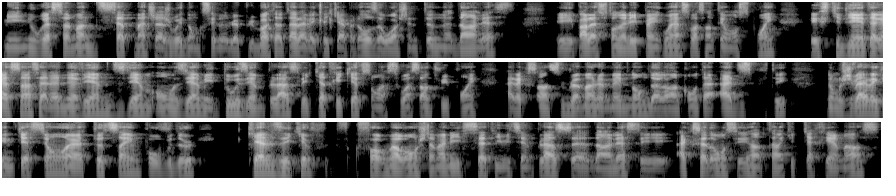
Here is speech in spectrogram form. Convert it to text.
Mais il nous reste seulement 17 matchs à jouer, donc c'est le, plus bas total avec les Capitals de Washington dans l'Est. Et par la suite, on a les Pingouins à 71 points. Et ce qui devient intéressant, c'est à la 9e, 10e, 11e et 12e place, les quatre équipes sont à 68 points, avec sensiblement le même nombre de rencontres à, disputer. Donc, je vais avec une question euh, toute simple pour vous deux. Quelles équipes formeront justement les 7 et 8e places euh, dans l'Est et accéderont aux séries en tant que quatrième as?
